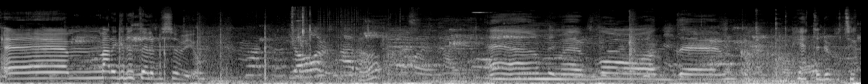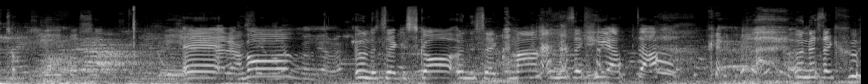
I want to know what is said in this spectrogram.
Eh, Margarita eller Vesuvio? Ehm, vad eh, heter du på TikTok? Eh, vad understreck ska understreck man understreck heta understreck 17.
